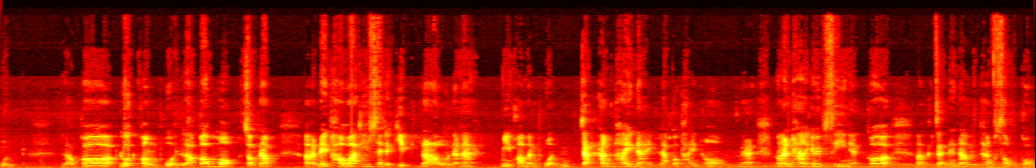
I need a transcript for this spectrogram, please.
ทุน แล้วก็ลดความผันผวนแล้วก็เหมาะสำหรับในภาวะที่เศรษฐกิจเรานะคะมีความผันผวนจากทั้งภายในแล้วก็ภายนอกนะเพราะฉะนั้นทาง MFC เนี่ยก็จะแนะนำทั้ง2กอง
